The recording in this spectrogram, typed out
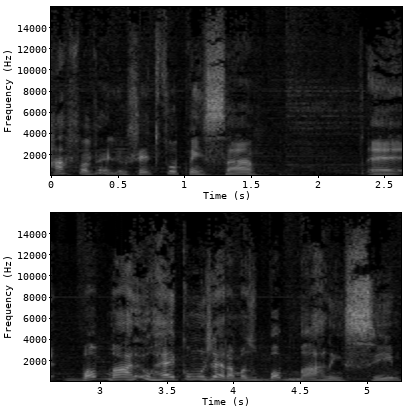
Rafa, velho, se a gente for pensar, é, Bob Marley, o reggae como geral, mas o Bob Marley em si,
